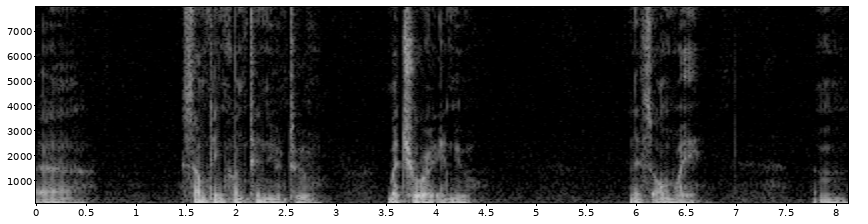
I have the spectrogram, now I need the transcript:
uh, something continue to mature in you in its own way. Um,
